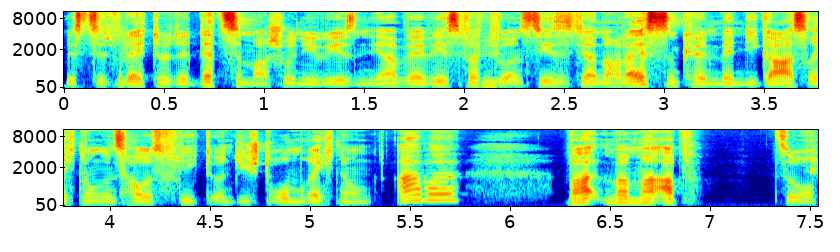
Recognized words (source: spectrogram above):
ist das vielleicht doch das letzte Mal schon gewesen. Ja, wer weiß, was wir uns nächstes Jahr noch leisten können, wenn die Gasrechnung ins Haus fliegt und die Stromrechnung. Aber warten wir mal ab. So.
